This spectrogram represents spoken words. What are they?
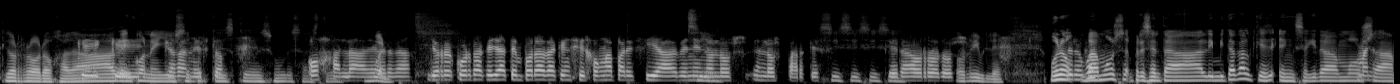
qué horror, ojalá ven con ellos, ¿eh? porque es que es un desastre. Ojalá, de verdad. Yo recuerdo aquella temporada que en Gijón aparecía veneno en, los, en los parques. Sí, sí, sí. Que era horroroso. Horrible. Bueno, vamos a presentar al invitado al que enseguida vamos a,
